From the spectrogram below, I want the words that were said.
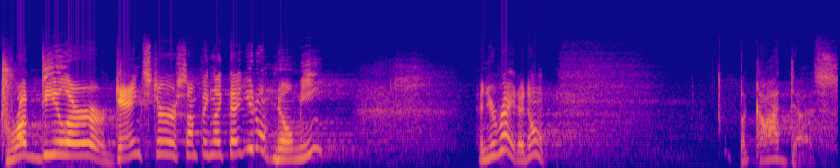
drug dealer or gangster or something like that? You don't know me. And you're right, I don't. But God does.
